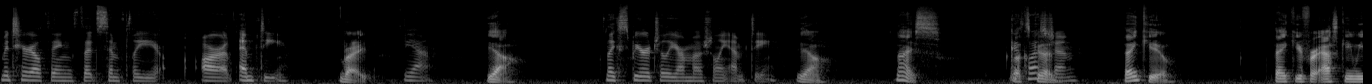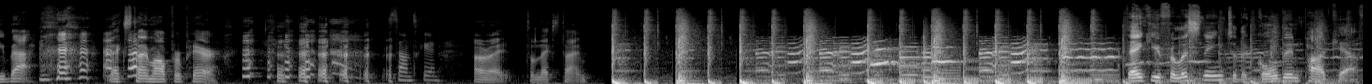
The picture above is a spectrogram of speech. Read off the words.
material things that simply are empty. Right. Yeah. Yeah. Like spiritually or emotionally empty. Yeah. Nice. Good That's good. question. Thank you. Thank you for asking me back. next time I'll prepare. Sounds good. All right. Till next time. Thank you for listening to the Golden Podcast.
